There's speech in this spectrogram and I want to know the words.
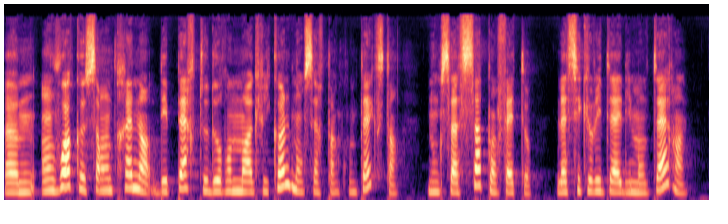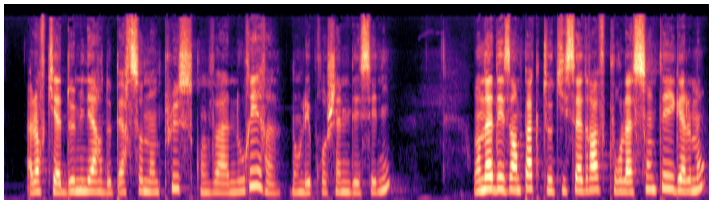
on voit que ça entraîne des pertes de rendement agricole dans certains contextes. Donc ça sape en fait la sécurité alimentaire, alors qu'il y a 2 milliards de personnes en plus qu'on va nourrir dans les prochaines décennies. On a des impacts qui s'aggravent pour la santé également,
